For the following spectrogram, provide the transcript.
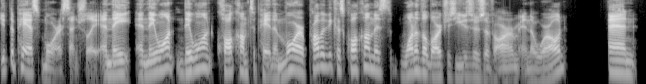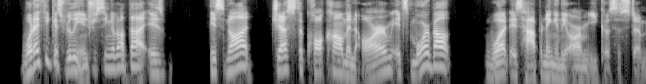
you have to pay us more essentially. And they, and they want, they want Qualcomm to pay them more, probably because Qualcomm is one of the largest users of ARM in the world. And what I think is really interesting about that is it's not just the Qualcomm and ARM, it's more about what is happening in the ARM ecosystem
